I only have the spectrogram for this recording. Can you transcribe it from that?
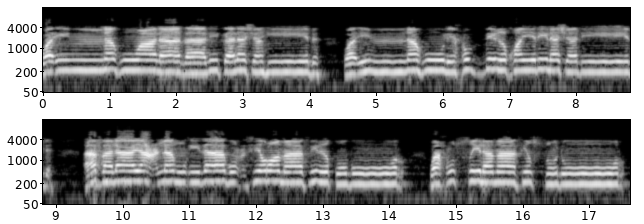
وإنه على ذلك لشهيد وإنه لحب الخير لشديد. أفلا يعلم إذا بعثر ما في القبور وحصل ما في الصدور.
